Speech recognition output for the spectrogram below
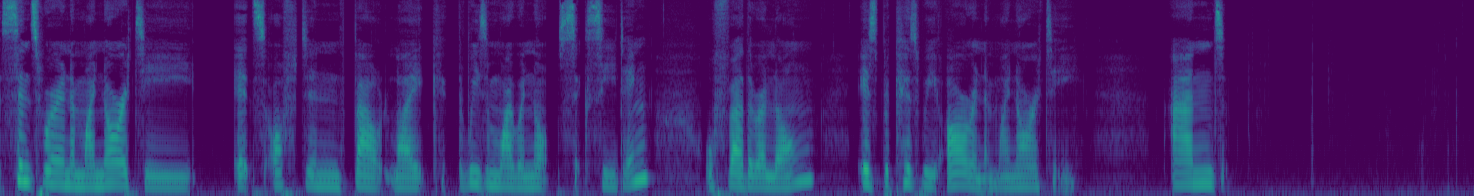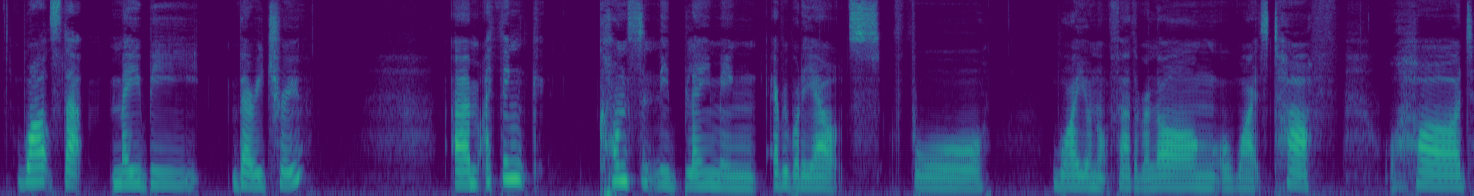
since we're in a minority, it's often felt like the reason why we're not succeeding or further along is because we are in a minority. And whilst that may be very true, um, I think constantly blaming everybody else for why you're not further along or why it's tough or hard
